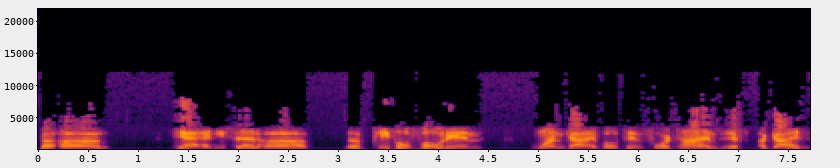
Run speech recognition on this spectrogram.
But, uh, yeah, and you said, uh, the people vote in, one guy votes in four times. If a guy's,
